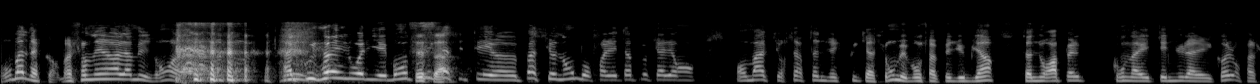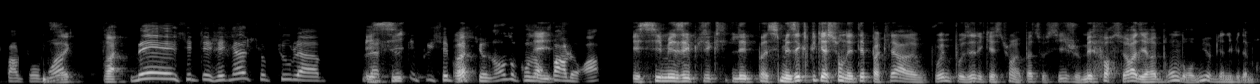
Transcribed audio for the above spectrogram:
Bon bah d'accord, bah, j'en ai un à la maison, un cousin éloigné. Bon, c'est ça. C'était passionnant. Bon, fallait être un peu calé en, en maths sur certaines explications, mais bon, ça fait du bien. Ça nous rappelle qu'on a été nul à l'école. Enfin, je parle pour moi. Mais c'était génial, surtout la, la et, et puis c'est passionnant, donc on en reparlera. Et si mes, si mes explications n'étaient pas claires, vous pouvez me poser des questions, il n'y a pas de souci, je m'efforcerai d'y répondre au mieux, bien évidemment.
